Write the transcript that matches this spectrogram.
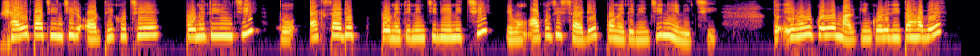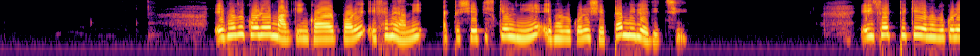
সাড়ে পাঁচ ইঞ্চির অর্ধেক হচ্ছে পৌনে তিন ইঞ্চি, তো এক সাইডে পৌনে তিন ইঞ্চি নিয়ে নিচ্ছি এবং অপোজিট সাইডে পৌনে তিন ইঞ্চি নিয়ে নিচ্ছি। তো এভাবে করে মার্কিং করে দিতে হবে। এভাবে করে মার্কিং করার পরে এখানে আমি একটা শেপ স্কেল নিয়ে এভাবে করে শেপটা মিলিয়ে দিচ্ছি। এই সাইড থেকে এভাবে করে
